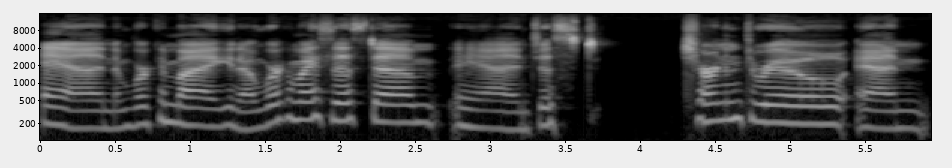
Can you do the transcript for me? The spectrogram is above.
And I'm working my, you know, working my system and just churning through and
